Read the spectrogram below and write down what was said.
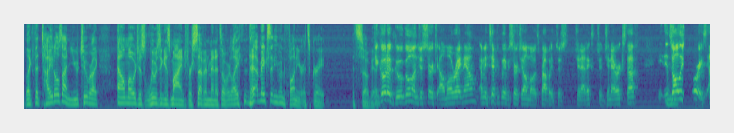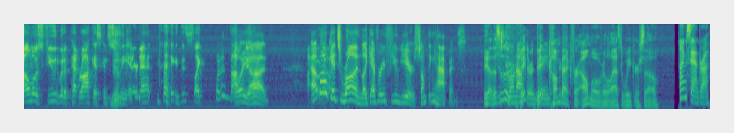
like, the titles on YouTube are like, Elmo just losing his mind for seven minutes over. Like, that makes it even funnier. It's great. It's so good. If you go to Google and just search Elmo right now, I mean, typically if you search Elmo, it's probably just genetics, generic stuff. It's Mm-hmm. all these stories. Elmo's feud with a pet rock has consumed the internet. like, this is like What is Stop going doing on? Elmo know. gets run like every few years. Something happens. Yeah, this just is a thrown big, big mainstream. comeback for Elmo over the last week or so. I'm Sandra,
